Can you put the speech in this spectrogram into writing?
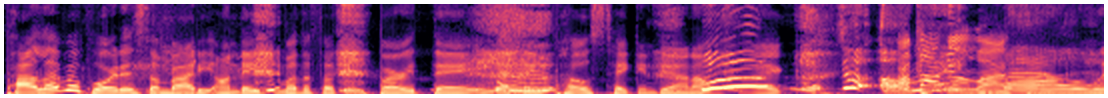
Paulette reported somebody on their motherfucking birthday and got their post taken down. I was like, I'm not gonna lie. Wow.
